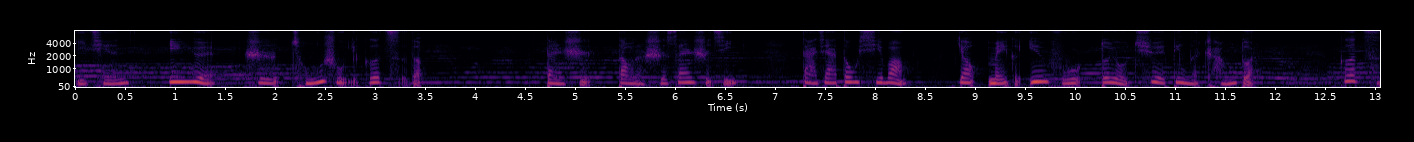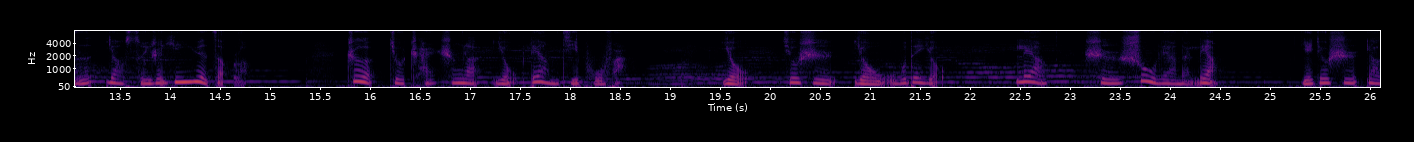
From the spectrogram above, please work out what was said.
以前音乐是从属于歌词的。但是到了十三世纪，大家都希望要每个音符都有确定的长短，歌词要随着音乐走了，这就产生了有量记谱法。有就是有无的有，量是数量的量，也就是要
